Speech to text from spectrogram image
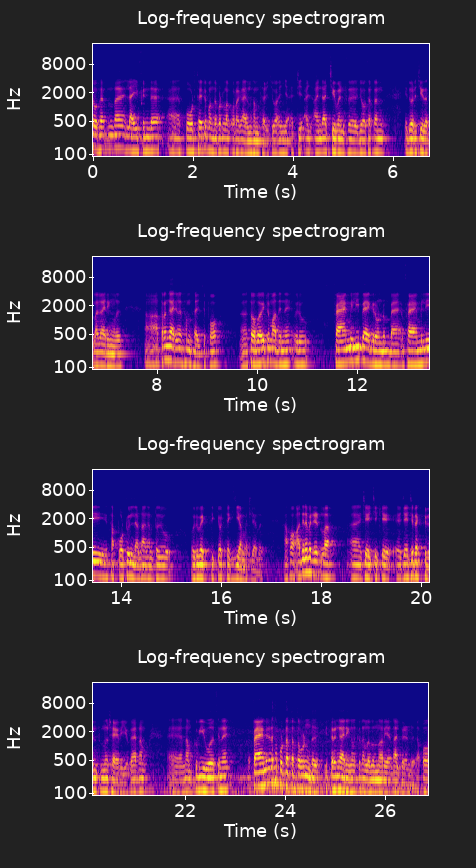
ജോസേട്ടന്റെ ലൈഫിന്റെ സ്പോർട്സായിട്ട് ബന്ധപ്പെട്ടുള്ള കുറേ കാര്യങ്ങൾ സംസാരിച്ചു. അതിന്റെ അതിന്റെ അച്ചീവ്മെന്റ്സ് ജോസേട്ടൻ ഇതുവരെ ചെയ്തിട്ടുള്ള കാര്യങ്ങൾ അത്തരം കാര്യങ്ങൾ സംസാരിച്ചപ്പോൾ സ്വാഭാവികമായിട്ടും അതിന് ഒരു ഫാമിലി ബാക്ക്ഗ്രൗണ്ടും ഫാമിലി സപ്പോർട്ടും ഇല്ലാണ്ട് അങ്ങനത്തെ ഒരു ഒരു വ്യക്തിക്ക് ഒറ്റയ്ക്ക് ചെയ്യാൻ പറ്റില്ല അത്. അപ്പോൾ അതിനെ പറ്റിയിട്ടുള്ള ചേച്ചിക്ക് ചേച്ചിയുടെ എക്സ്പീരിയൻസ് ഒന്ന് ഷെയർ ചെയ്യൂ. കാരണം നമുക്ക് വ്യൂവേഴ്സിന് ഫാമിലിയുടെ സപ്പോർട്ട് എത്രത്തോളം ഉണ്ട് ഇത്തരം കാര്യങ്ങൾക്ക് എന്നുള്ളതൊന്നും അറിയാൻ താല്പര്യമുണ്ട്. അപ്പോൾ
